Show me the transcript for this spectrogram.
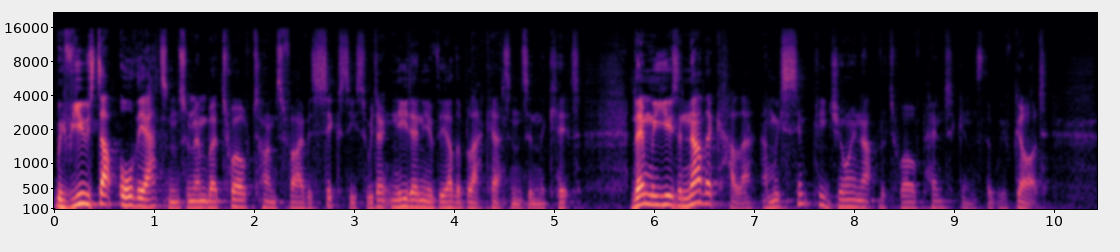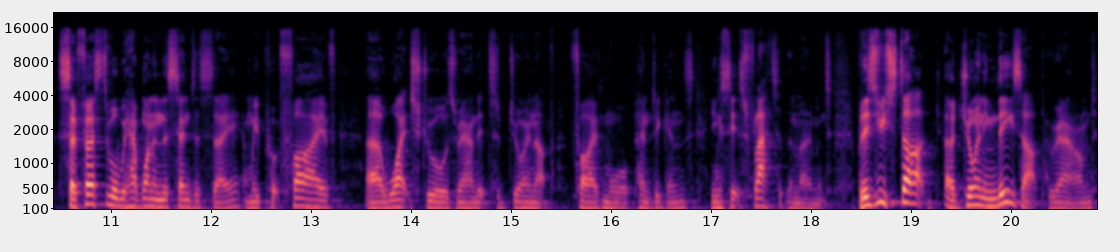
we've used up all the atoms. Remember, 12 times 5 is 60, so we don't need any of the other black atoms in the kit. Then we use another colour, and we simply join up the 12 pentagons that we've got. So first of all, we have one in the centre, say, and we put five uh, white straws around it to join up five more pentagons. You can see it's flat at the moment. But as you start uh, joining these up around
